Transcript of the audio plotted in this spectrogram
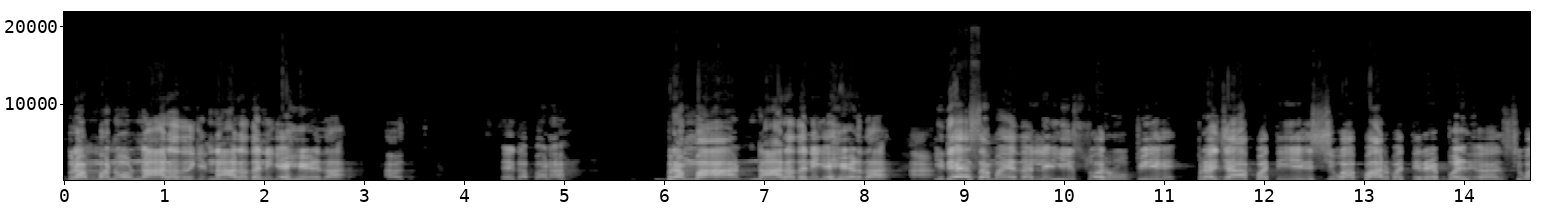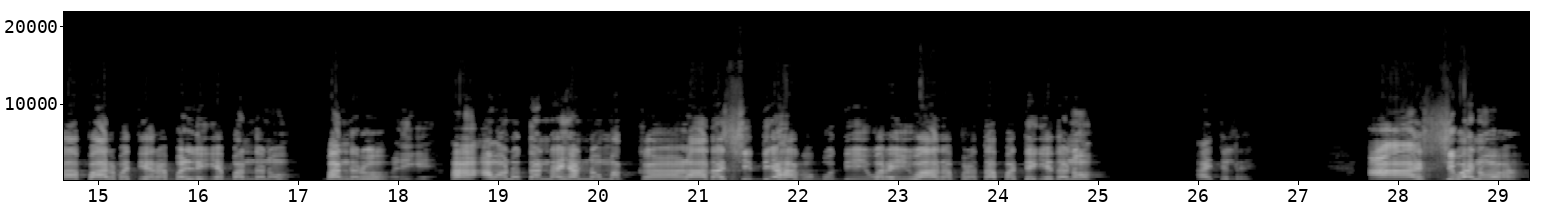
ಬ್ರಹ್ಮನು ನಾರದಗೆ ನಾರದನಿಗೆ ಹೇಳ್ದ. ಹೌದು. ಏ ಗಪ್ಪಣ ಬ್ರಹ್ಮ ನಾರದನಿಗೆ ಹೇಳ್ದ. ಇದೇ ಸಮಯದಲ್ಲಿ ಈಶ್ವರೂಪಿ ಪ್ರಜಾಪತಿ ಶಿವ ಪಾರ್ವತಿಯರ ಬಳ್ಳಿ ಶಿವ ಪಾರ್ವತಿಯರ ಬಳ್ಳಿಗೆ ಬಂದನು ಬಂದರು. ಹಾ ಅವನು ತನ್ನ ಹೆಣ್ಣು ಮಕ್ಕಳಾದ ಸಿದ್ಧಿ ಹಾಗೂ ಬುದ್ಧಿ ಇವರ ವಿವಾದ ಪ್ರತಾಪ ತೆಗೆದನು. ಆಯ್ತಿಲ್ರಿ? ಆ ಶಿವನು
